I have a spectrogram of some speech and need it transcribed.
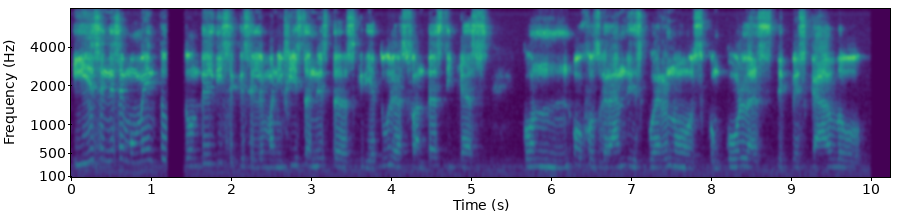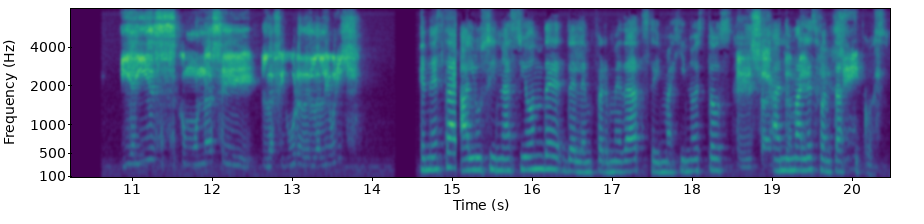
y es en ese momento donde él dice que se le manifiestan estas criaturas fantásticas con ojos grandes, cuernos, con colas de pescado. Y ahí es como nace la figura del alebrije. En esta alucinación de, la enfermedad se imaginó estos animales fantásticos.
